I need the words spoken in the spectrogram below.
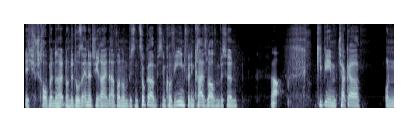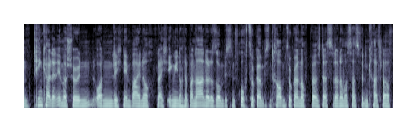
Ich schraube mir dann halt noch eine Dose Energy rein, einfach noch ein bisschen Zucker, ein bisschen Koffein für den Kreislauf, ein bisschen Ja. gib ihm Chaka und trink halt dann immer schön ordentlich nebenbei noch. Vielleicht irgendwie noch eine Banane oder so, ein bisschen Fruchtzucker, ein bisschen Traubenzucker noch, dass du da noch was hast für den Kreislauf.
